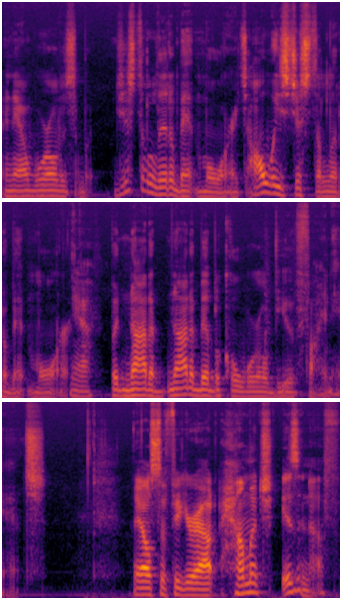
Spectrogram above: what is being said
and our world is just a little bit more it's always just a little bit more Yeah. but not a not a biblical worldview of finance They also figure out how much is enough.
